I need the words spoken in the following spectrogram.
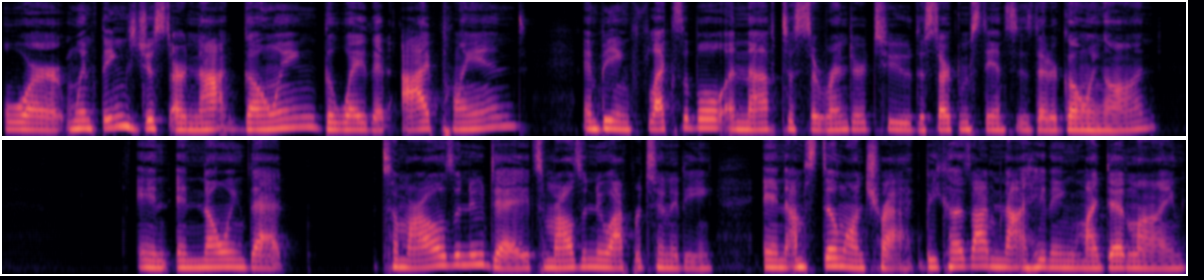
or when things just are not going the way that I planned, and being flexible enough to surrender to the circumstances that are going on. And, and knowing that tomorrow's a new day, tomorrow's a new opportunity, and I'm still on track because I'm not hitting my deadline.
